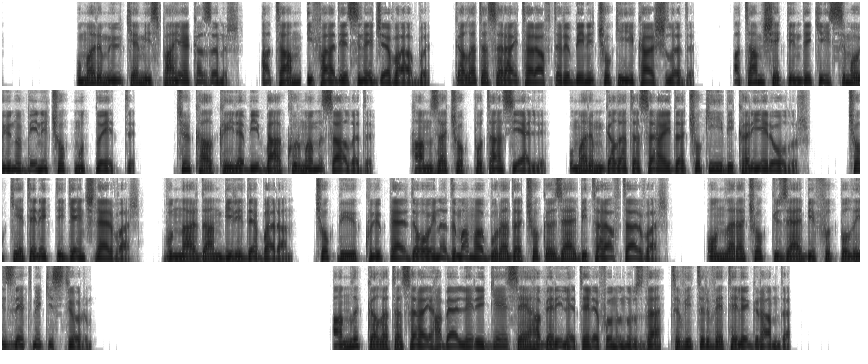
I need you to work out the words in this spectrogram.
Umarım ülkem İspanya kazanır. Atam, ifadesine cevabı. Galatasaray taraftarı beni çok iyi karşıladı. Atam şeklindeki isim oyunu beni çok mutlu etti. Türk halkıyla bir bağ kurmamı sağladı. Hamza çok potansiyelli. Umarım Galatasaray'da çok iyi bir kariyeri olur. Çok yetenekli gençler var. Bunlardan biri de Baran. Çok büyük kulüplerde oynadım ama burada çok özel bir taraftar var. Onlara çok güzel bir futbolu izletmek istiyorum. Anlık Galatasaray haberleri GS Haber ile telefonunuzda, Twitter ve Telegram'da.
